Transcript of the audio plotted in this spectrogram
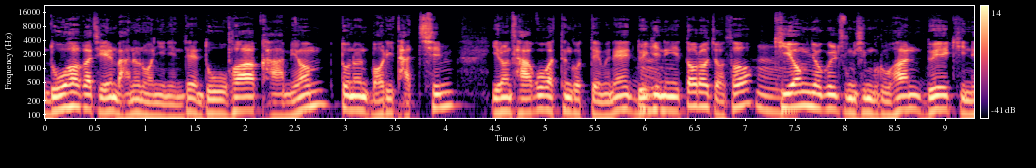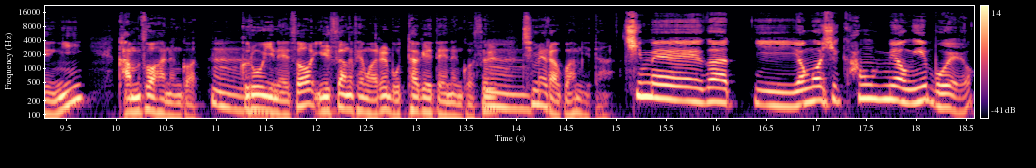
노화가 제일 많은 원인인데 노화, 감염 또는 머리 다침 이런 사고 같은 것 때문에 뇌 음. 기능이 떨어져서 음. 기억력을 중심으로 한 뇌 기능이 감소하는 것. 음. 그로 인해서 일상생활을 못하게 되는 것을 음. 치매라고 합니다. 치매가 이 영어식 학명이 뭐예요?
